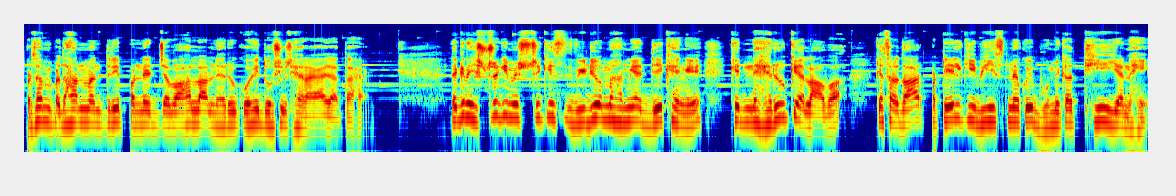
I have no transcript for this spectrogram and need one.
प्रथम प्रधानमंत्री पंडित जवाहरलाल नेहरू को ही दोषी ठहराया जाता है लेकिन हिस्ट्री की मिस्ट्री की इस वीडियो में हम यह देखेंगे कि नेहरू के अलावा क्या सरदार पटेल की भी इसमें कोई भूमिका थी या नहीं।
